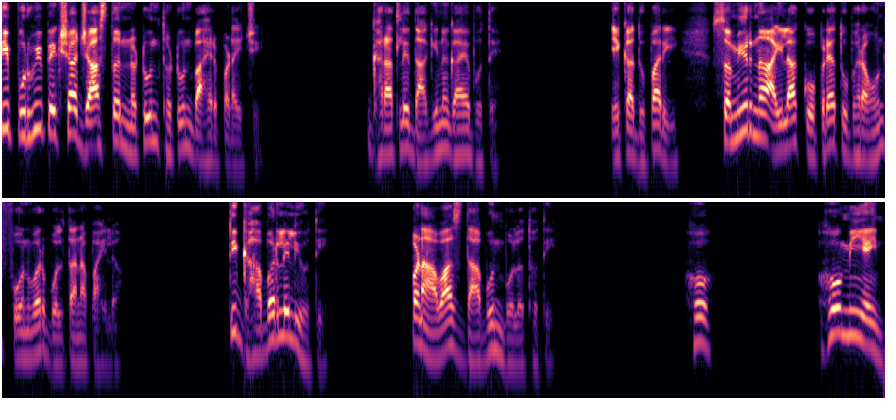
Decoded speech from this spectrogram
ती पूर्वीपेक्षा जास्त नटून थटून बाहेर पडायची. घरातले दागिनं गायब होते. एका दुपारी समीरनं आईला कोपऱ्यात उभं राहून फोनवर बोलताना पाहिलं. ती घाबरलेली होती पण आवाज दाबून बोलत होती. हो हो मी येईन.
